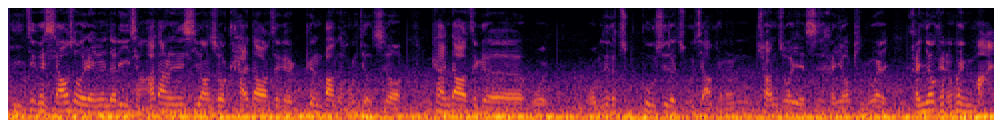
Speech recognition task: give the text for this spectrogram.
以这个销售人员的立场，他当然是希望说开到这个更棒的红酒之后，看到这个我我们这个故事的主角可能穿着也是很有品味，很有可能会买，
